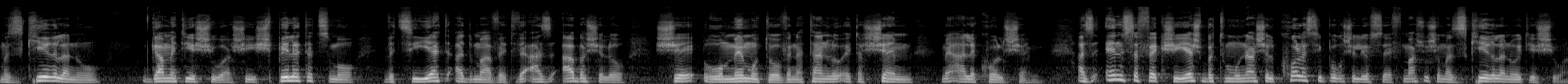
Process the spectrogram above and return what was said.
מזכיר לנו גם את ישוע שהשפיל את עצמו וציית עד מוות, ואז אבא שלו שרומם אותו ונתן לו את השם מעל לכל שם. אז אין ספק שיש בתמונה של כל הסיפור של יוסף משהו שמזכיר לנו את ישוע.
